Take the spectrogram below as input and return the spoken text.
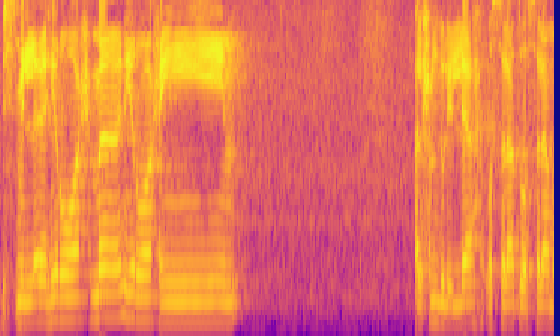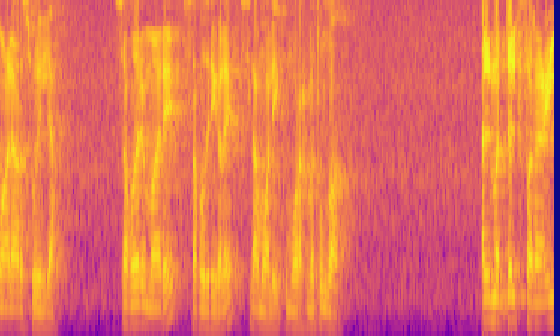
بسم الله الرحمن الرحيم അൽഹംദുലില്ലാ വസ്സലാത്തു വസ്സലാമു അലാ റസൂലില്ല സഹോദരന്മാരെ സഹോദരികളെ അസ്സാം വലൈക്കും വറഹമത്തുള്ള അൽ മദ്ദുൽ ഫറഈ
